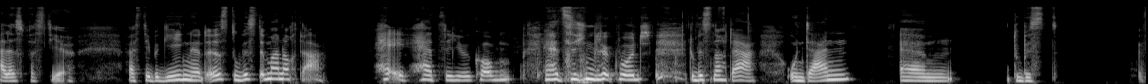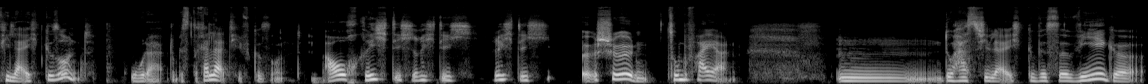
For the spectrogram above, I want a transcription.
alles, was dir, was dir begegnet ist, du bist immer noch da. Hey, herzlich willkommen, herzlichen Glückwunsch, du bist noch da. Und dann, ähm, du bist vielleicht gesund oder du bist relativ gesund. Auch richtig, richtig, richtig äh, schön zum Feiern. Mm, du hast vielleicht gewisse Wege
